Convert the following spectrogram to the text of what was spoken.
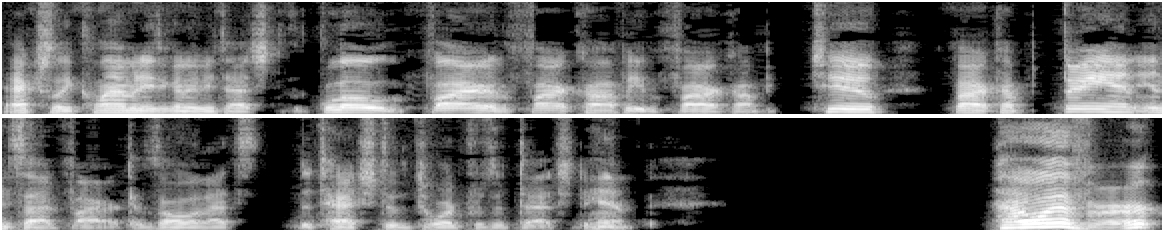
Actually, Calamity is going to be attached to the glow, the fire, the fire copy, the fire copy 2, fire copy 3, and inside fire because all of that's attached to the torch was attached to him. However,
